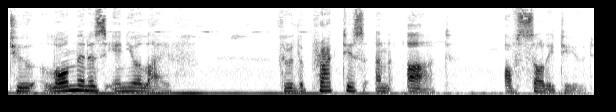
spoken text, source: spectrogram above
to loneliness in your life through the practice and art of solitude.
